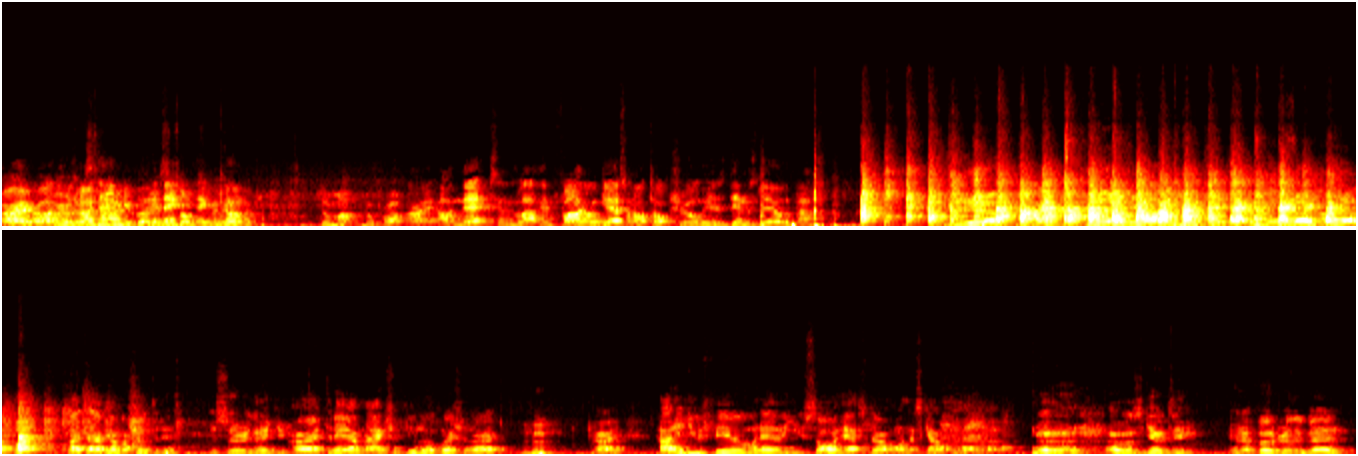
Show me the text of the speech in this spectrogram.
All right, Roger. All it was nice nice having you, you. buddy. Thank you. Thank you for coming. No, ma- no problem. All right. Our next and, and final guest on our talk show is Dimmesdale, the pastor. Yeah. All right. Yeah. How you doing today? Yeah, yeah, Nice to have you on my show today. Yes, sir. Thank you. All right. Today I'm gonna ask you a few little questions. All right. Mm-hmm. All right. How did you feel whenever you saw Hester on the scaffold? Uh, I was guilty, and I felt really bad.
